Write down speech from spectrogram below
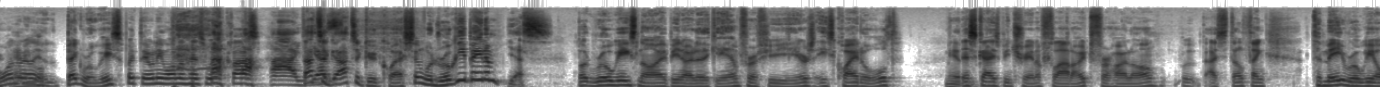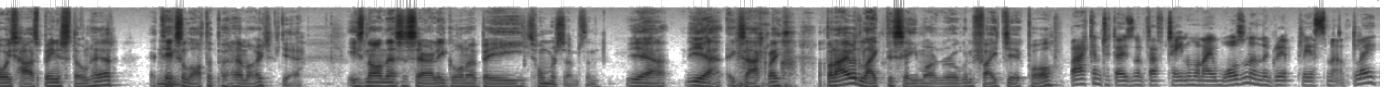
no one really? Anyone? Big Rogie's about the only one in his weight class. That's Yes. a that's a good question. Would Rogie beat him? Yes. But Rogie's now been out of the game for a few years. He's quite old. Yeah. This guy's been training flat out for how long? I still think, to me, Rogie always has been a stonehead. It takes a lot to put him out. Mm. Yeah. He's not necessarily going to be. It's Homer Simpson. Yeah, yeah, exactly. but I would like to see Martin Rogan fight Jake Paul. Back in 2015, when I wasn't in a great place mentally,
